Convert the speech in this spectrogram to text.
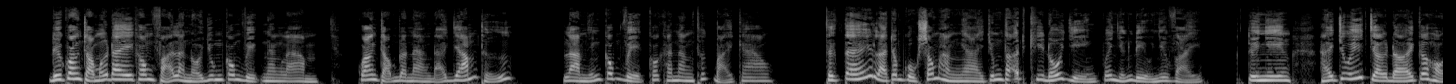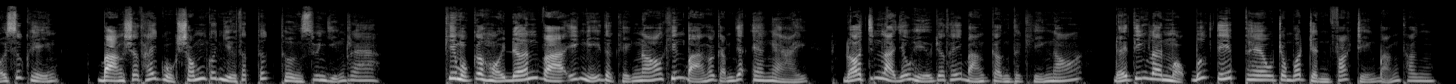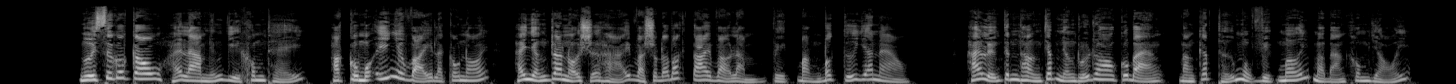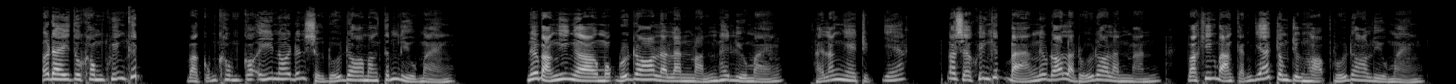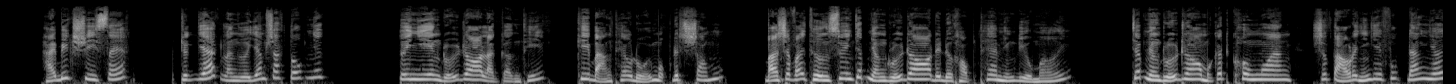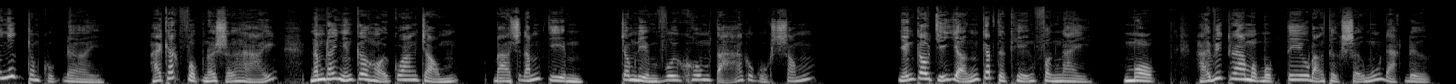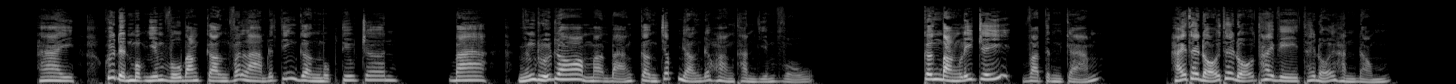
Điều quan trọng ở đây không phải là nội dung công việc nàng làm, quan trọng là nàng đã dám thử làm những công việc có khả năng thất bại cao. Thực tế là trong cuộc sống hàng ngày chúng ta ít khi đối diện với những điều như vậy. Tuy nhiên, hãy chú ý chờ đợi cơ hội xuất hiện. Bạn sẽ thấy cuộc sống có nhiều thách thức thường xuyên diễn ra. Khi một cơ hội đến và ý nghĩ thực hiện nó khiến bạn có cảm giác e ngại, đó chính là dấu hiệu cho thấy bạn cần thực hiện nó để tiến lên một bước tiếp theo trong quá trình phát triển bản thân. Người xưa có câu, hãy làm những gì không thể, hoặc cùng một ý như vậy là câu nói, hãy nhận ra nỗi sợ hãi và sau đó bắt tay vào làm việc bằng bất cứ giá nào. Hãy luyện tinh thần chấp nhận rủi ro của bạn bằng cách thử một việc mới mà bạn không giỏi. Ở đây tôi không khuyến khích và cũng không có ý nói đến sự rủi ro mang tính liều mạng. Nếu bạn nghi ngờ một rủi ro là lành mạnh hay liều mạng, hãy lắng nghe trực giác. Nó sẽ khuyến khích bạn nếu đó là rủi ro lành mạnh và khiến bạn cảnh giác trong trường hợp rủi ro liều mạng. Hãy biết suy xét. Trực giác là người giám sát tốt nhất. Tuy nhiên rủi ro là cần thiết khi bạn theo đuổi mục đích sống. Bạn sẽ phải thường xuyên chấp nhận rủi ro để được học thêm những điều mới. Chấp nhận rủi ro một cách khôn ngoan sẽ tạo ra những giây phút đáng nhớ nhất trong cuộc đời. Hãy khắc phục nỗi sợ hãi, nắm lấy những cơ hội quan trọng. Bạn sẽ đắm chìm trong niềm vui khôn tả của cuộc sống. Những câu chỉ dẫn cách thực hiện phần này. một, Hãy viết ra một mục tiêu bạn thực sự muốn đạt được. 2. Quyết định một nhiệm vụ bạn cần phải làm để tiến gần mục tiêu trên. 3. Những rủi ro mà bạn cần chấp nhận để hoàn thành nhiệm vụ. Cân bằng lý trí và tình cảm. Hãy thay đổi thái độ thay vì thay đổi hành động.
